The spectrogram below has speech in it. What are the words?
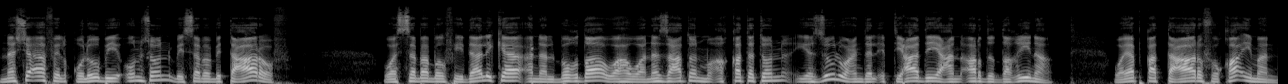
نشأ في القلوب أنس بسبب التعارف. والسبب في ذلك أن البغض وهو نزعة مؤقتة يزول عند الابتعاد عن أرض الضغينة ويبقى التعارف قائما.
